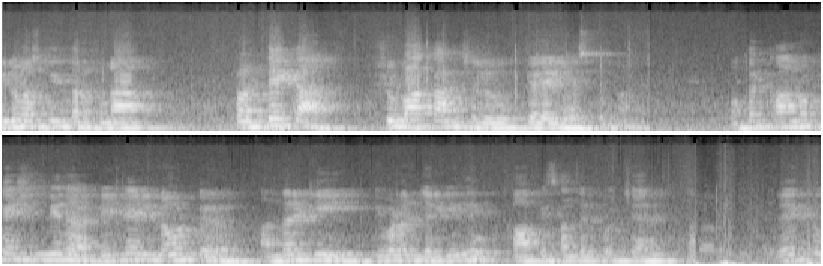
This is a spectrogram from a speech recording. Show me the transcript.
యూనివర్సిటీ తరఫున ప్రత్యేక శుభాకాంక్షలు తెలియజేస్తున్నాను. మొత్తం కాన్వకేషన్ మీద డీటెయిల్ నోట్ అందరికీ ఇవ్వడం జరిగింది. కాపీస్ అందరికి వచ్చాయి. రేపు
